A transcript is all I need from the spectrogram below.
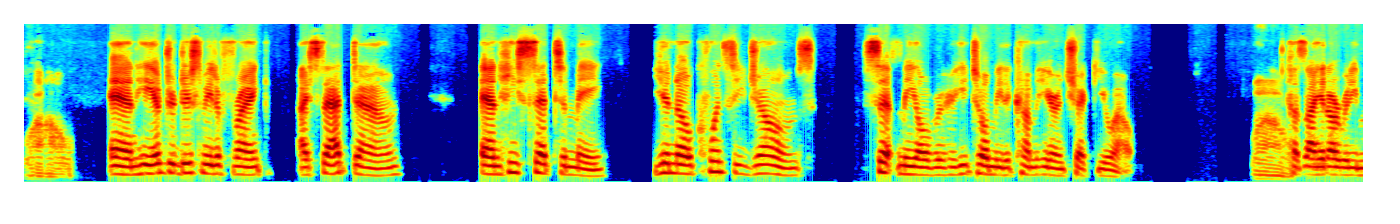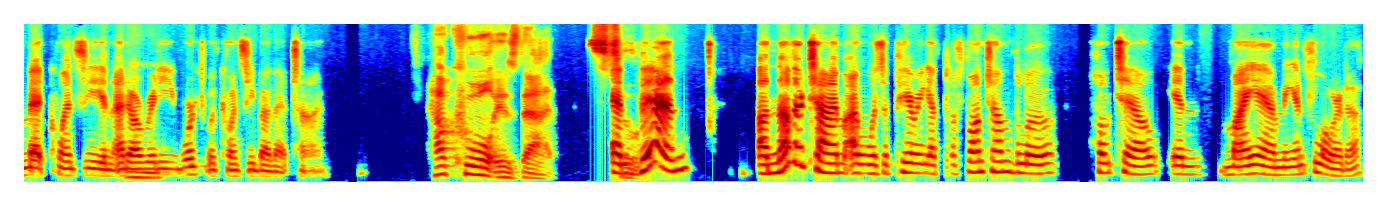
wow. And he introduced me to Frank. I sat down and he said to me, You know, Quincy Jones sent me over here. He told me to come here and check you out Wow. because I had already met Quincy and I'd Mhm. already worked with Quincy by that time. How cool is that? And So- then another time I was appearing at the Fontainebleau Hotel in Miami, in Florida.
